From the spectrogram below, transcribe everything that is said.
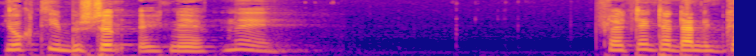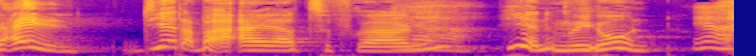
Juckt ihn bestimmt nicht, nee. Nee. Vielleicht denkt er dann, geil, die hat aber Eier zu fragen. Ja. Hier eine Million. Ja.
